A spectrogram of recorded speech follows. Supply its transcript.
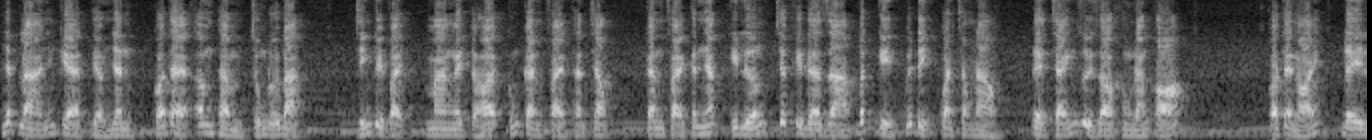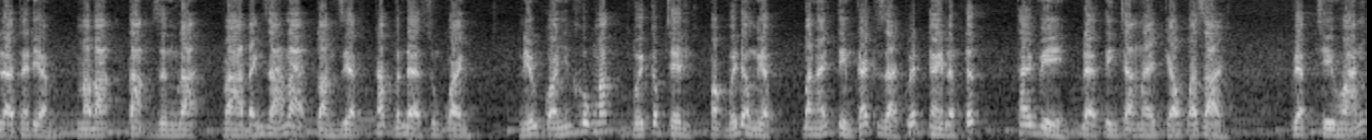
nhất là những kẻ tiểu nhân có thể âm thầm chống đối bạn. Chính vì vậy mà người tuổi hợi cũng cần phải thận trọng, cần phải cân nhắc kỹ lưỡng trước khi đưa ra bất kỳ quyết định quan trọng nào để tránh rủi ro không đáng có. Có thể nói đây là thời điểm mà bạn tạm dừng lại và đánh giá lại toàn diện các vấn đề xung quanh. Nếu có những khúc mắc với cấp trên hoặc với đồng nghiệp, bạn hãy tìm cách giải quyết ngay lập tức thay vì để tình trạng này kéo quá dài. Việc trì hoãn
